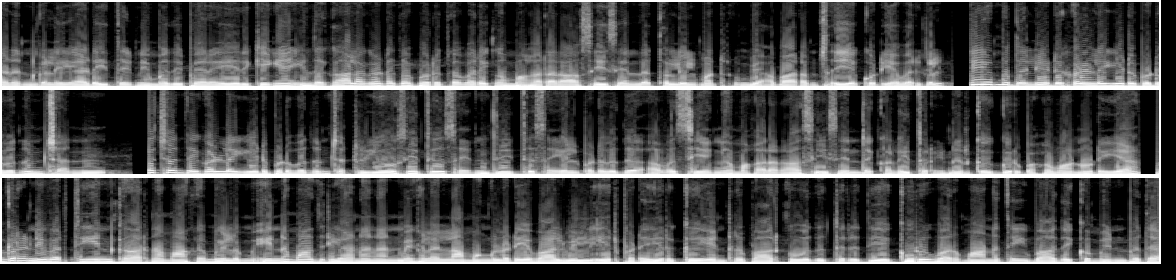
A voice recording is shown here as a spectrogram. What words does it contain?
கடன்களை அடைத்து நிம்மதி பெற இருக்கீங்க. இந்த காலகட்டத்தை பொறுத்த வரைக்கும் மகர ராசியை சேர்ந்த தொழில் மற்றும் வியாபாரம் செய்யக்கூடியவர்கள் புதிய முதலீடுகளில் ஈடுபடுவதும் சந் சந்தைகளில் ஈடுபடுவதும் சற்று யோசித்து சிந்தித்து செயல்படுவது அவசியங்க. மகர ராசியை சேர்ந்த கலைத்துறையினருக்கு குரு பகவானுடைய அக்ர நிவர்த்தியின் காரணமாக மேலும் என்ன மாதிரியான நன்மைகள் எல்லாம் உங்களுடைய வாழ்வில் ஏற்பட இருக்கு என்று பார்க்கும்போது திருதிய குரு வருமானத்தை பாதிக்கும் என்பதை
